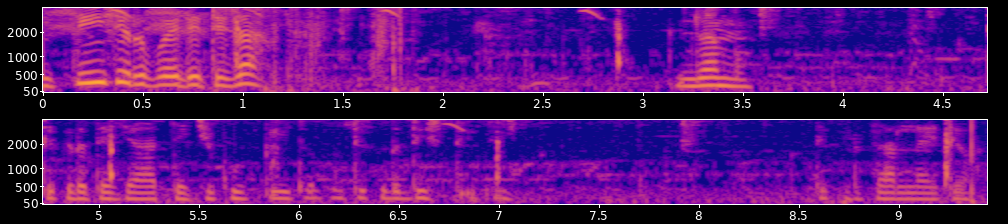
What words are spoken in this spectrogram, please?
तीनशे रुपये देते जा. जा मग. तिकडं त्याच्या आत्याची कुपी तर तिकडं दिसते ती. तिकडं चाललाय तेव्हा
